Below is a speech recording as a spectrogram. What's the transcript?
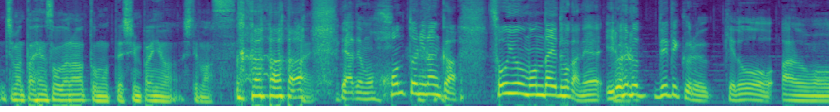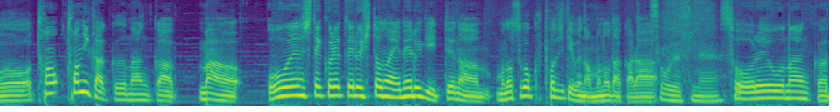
一番大変そうだなと思って心配にはしてます。はい、いやでも本当になんか そういう問題とかねいろいろ出てくるけどあのととにかくなんかまあ応援してくれてる人のエネルギーっていうのはものすごくポジティブなものだからそうですね。それをなんか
